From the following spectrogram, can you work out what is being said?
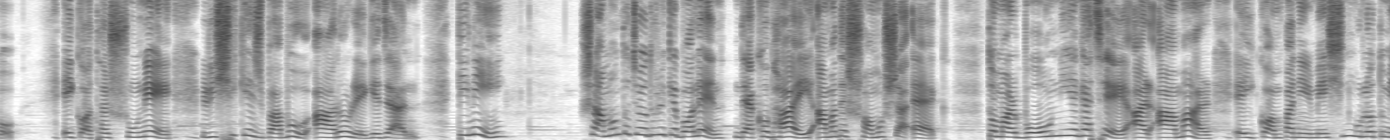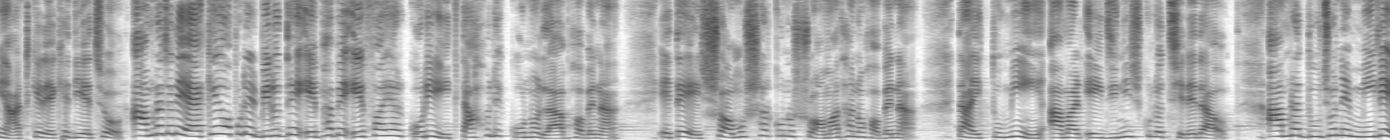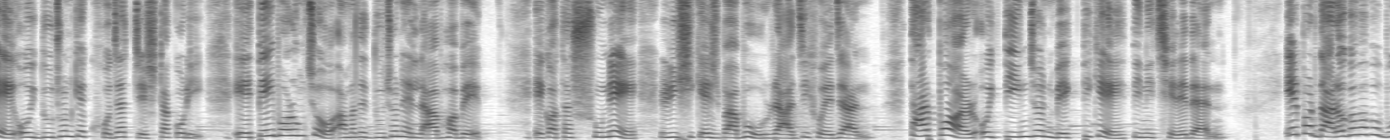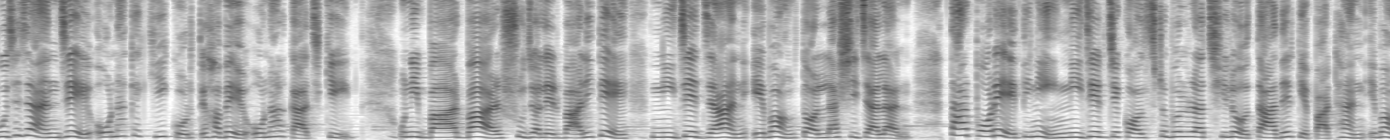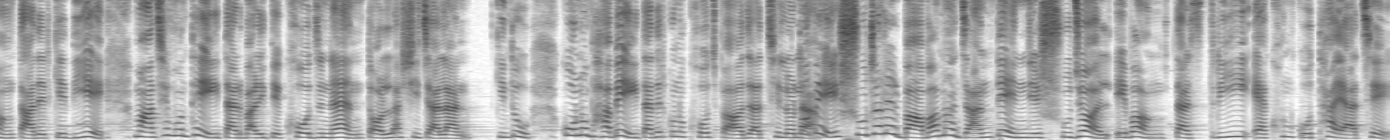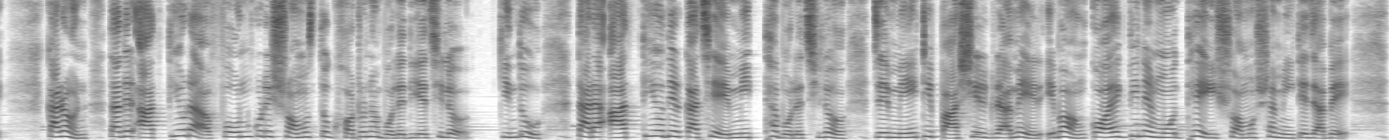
এই কথা শুনে ঋষিকেশ বাবু আরও রেগে যান। তিনি সামন্ত চৌধুরীকে বলেন, দেখো ভাই, আমাদের সমস্যা এক। তোমার বউ নিয়ে গেছে আর আমার এই কোম্পানির মেশিনগুলো তুমি আটকে রেখে দিয়েছ। আমরা যদি একে অপরের বিরুদ্ধে এভাবে এফআইআর করি, তাহলে কোনো লাভ হবে না। এতে সমস্যার কোনো সমাধানও হবে না। তাই তুমি আমার এই জিনিসগুলো ছেড়ে দাও। আমরা দুজনে মিলে ওই দুজনকে খোঁজার চেষ্টা করি। এতেই বরঞ্চ আমাদের দুজনের লাভ হবে। একথা শুনে ঋষিকেশ বাবু রাজি হয়ে যান। তারপর ওই তিনজন ব্যক্তিকে তিনি ছেড়ে দেন। এরপর দারোগাবাবু বুঝে যান যে ওনাকে কি করতে হবে, ওনার কাজ কি। উনি বারবার সুজলের বাড়িতে নিজে যান এবং তল্লাশি চালান। তারপরে তিনি নিজের যে কনস্টেবলরা ছিল তাদেরকে পাঠান এবং তাদেরকে দিয়ে মাঝে মধ্যেই তার বাড়িতে খোঁজ নেন, তল্লাশি চালান। কিন্তু কোনোভাবেই তাদের কোনো খোঁজ পাওয়া যাচ্ছিল না। তবে সুজলের বাবা মা জানতেন যে সুজল এবং তার স্ত্রী এখন কোথায় আছে, কারণ তাদের আত্মীয়রা ফোন করে সমস্ত ঘটনা বলে দিয়েছিল। কিন্তু তারা আত্মীয়দের কাছে মিথ্যা বলেছিল যে মেয়েটি পাশের গ্রামের এবং কয়েকদিনের মধ্যেই সমস্যা মিটে যাবে।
